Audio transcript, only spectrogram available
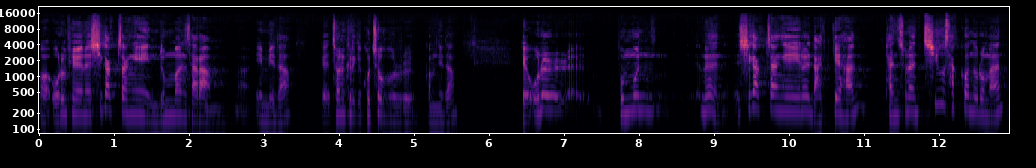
어, 옳은 표현은 시각장애인, 눈먼 사람입니다. 저는 그렇게 고쳐 부를 겁니다. 오늘 본문은 시각장애인을 낫게 한 단순한 치유 사건으로만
